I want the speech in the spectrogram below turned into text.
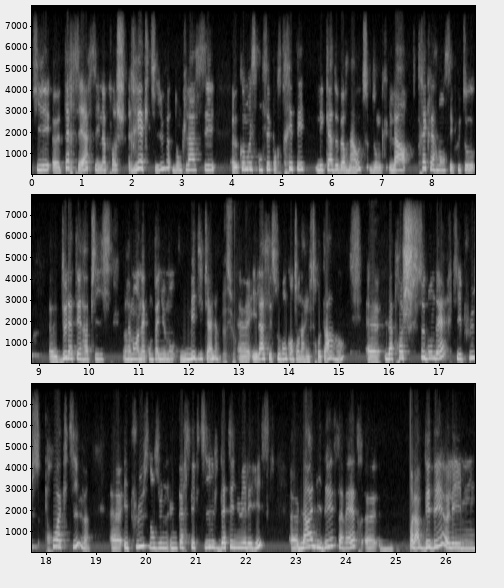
qui est tertiaire, c'est une approche réactive. Donc là, c'est comment est-ce qu'on fait pour traiter les cas de burn-out. Donc là, très clairement, c'est plutôt euh, de la thérapie, vraiment un accompagnement médical. Euh, et là, c'est souvent quand on arrive trop tard. Hein. Euh, L'approche secondaire, qui est plus proactive euh, et plus dans une, une perspective d'atténuer les risques. Euh, là, l'idée, ça va être voilà, d'aider les,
